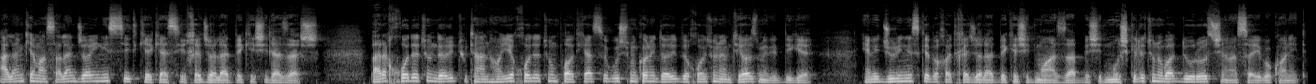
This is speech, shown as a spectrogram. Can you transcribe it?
الان که مثلا جایی نیستید که کسی خجالت بکشید ازش. برای خودتون دارید تو تنهایی خودتون پادکست رو گوش می‌کنید دارید به خودتون امتیاز می‌دید دیگه. یعنی جوری نیست که بخواید خجالت بکشید معذب بشید. مشکلتون رو باید درست شناسایی بکنید.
